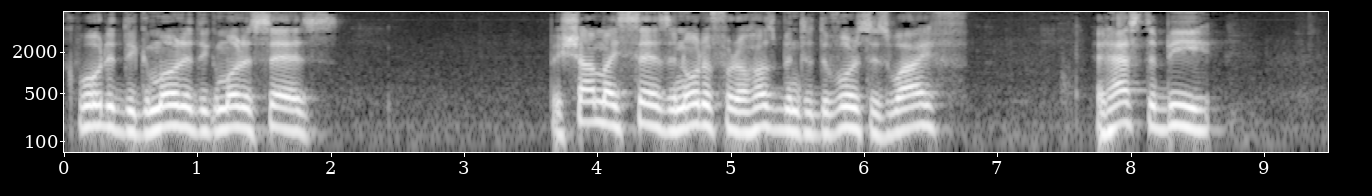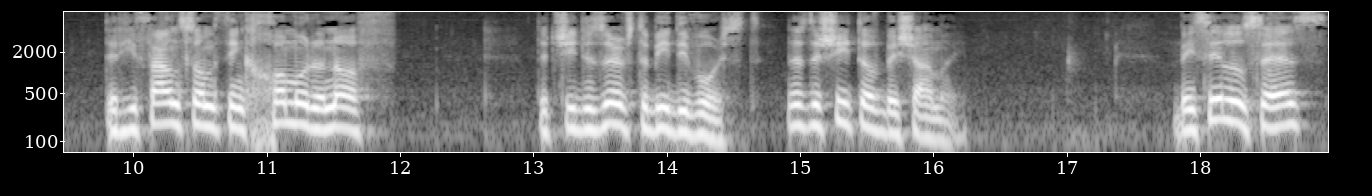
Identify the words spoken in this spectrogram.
quoted the Gemara, the Gemara says, Beishamai says, in order for a husband to divorce his wife, it has to be that he found something chomur enough that she deserves to be divorced. That's the sheet of Beishamai. Beis Hillel says,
